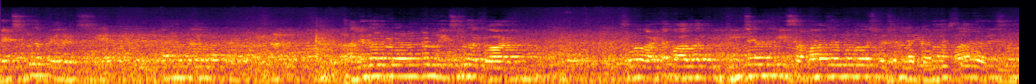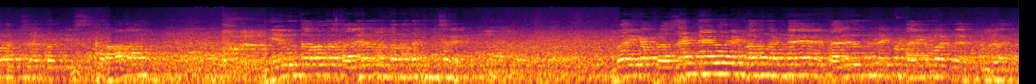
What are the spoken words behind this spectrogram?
next the parents and తల్లిదండ్రులు అంటే నెక్స్ట్ టు ద గాడ్ అంటే వాళ్ళకి టీచర్కి సమాజంలో స్పెషల్ వచ్చినటువంటి స్థానం దేవుని తర్వాత తల్లిదండ్రుల తర్వాత టీచరే. మరి ఇక ప్రజెంట్ డేలో ఎట్లా ఉందంటే తల్లిదండ్రులు ఎక్కువ టైం పడతాయి పిల్లలకి.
